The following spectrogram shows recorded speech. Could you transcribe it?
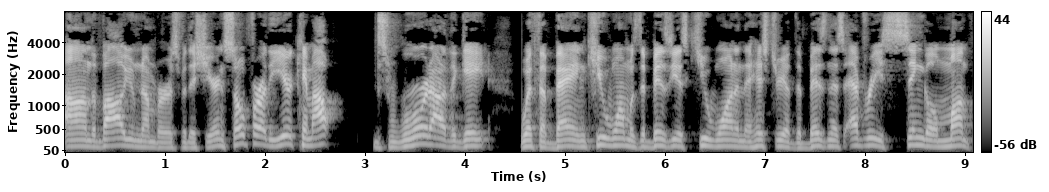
on the volume numbers for this year. And so far the year came out just roared out of the gate with a bang. Q1 was the busiest q1 in the history of the business. Every single month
